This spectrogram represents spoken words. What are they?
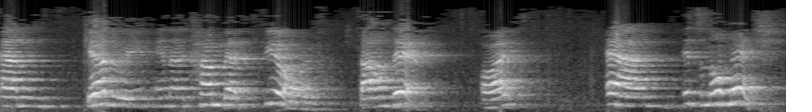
and gathering in a combat field down there, alright? And it's no match.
